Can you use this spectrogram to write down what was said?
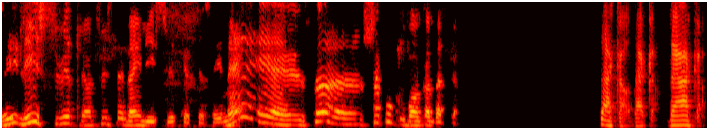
Les, suites, là, tu sais bien les suites, qu'est-ce que c'est. Mais euh, ça, euh, chapeau pour bon code Batcop. D'accord, d'accord, d'accord,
